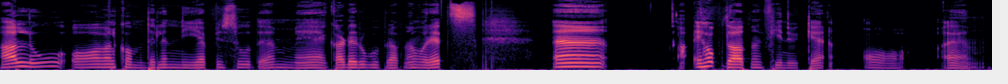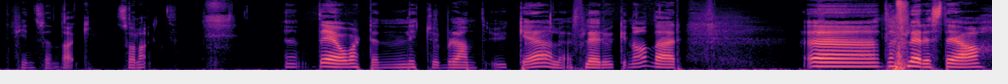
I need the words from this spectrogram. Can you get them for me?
Hallo og velkommen til en ny episode med Garderobeprat med Moritz. Eh, jeg håper du har hatt en fin uke og en fin søndag så langt. Eh, det har vært en litt turbulent uke, eller flere uker nå, der, eh, der flere steder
